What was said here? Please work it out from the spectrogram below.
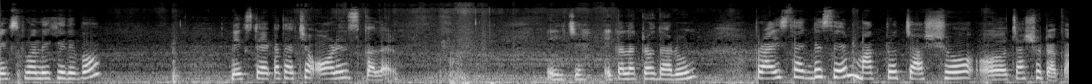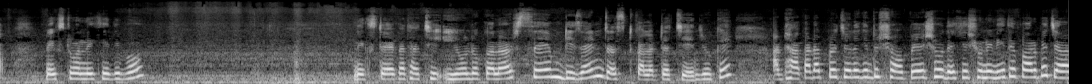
নেক্সট ওয়ান দেখিয়ে দেব। নেক্সট একা থাকছে অরেঞ্জ কালার এই যে, এই কালারটাও দারুণ। প্রাইস থাকবে সেম মাত্র চারশো চারশো টাকা। নেক্সট ওয়ান দেখিয়ে দিব। নেক্সট একা থাকছে yellow colour same design just কালারটা চেঞ্জ ওকে আর ঢাকার আপুরা চলে কিন্তু শপে এসেও দেখে শুনে নিতে পারবে। যারা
